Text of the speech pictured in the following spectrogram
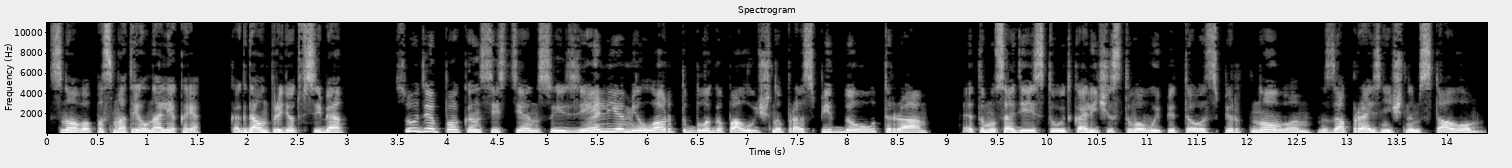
снова посмотрел на лекаря. Когда он придет в себя, судя по консистенции зелья, милорд благополучно проспит до утра. Этому содействует количество выпитого спиртного за праздничным столом.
